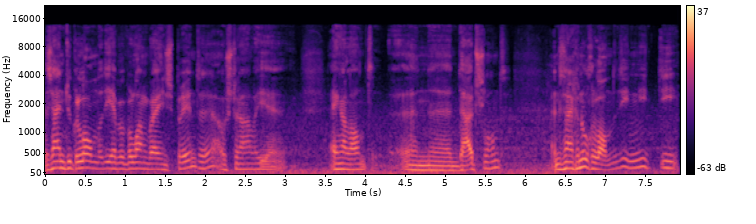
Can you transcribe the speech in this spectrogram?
Er zijn natuurlijk landen die hebben belang bij een sprint. Hè? Australië, Engeland en eh, Duitsland. En er zijn genoeg landen die niet die,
